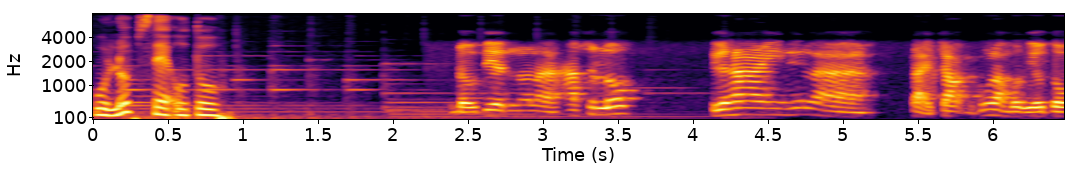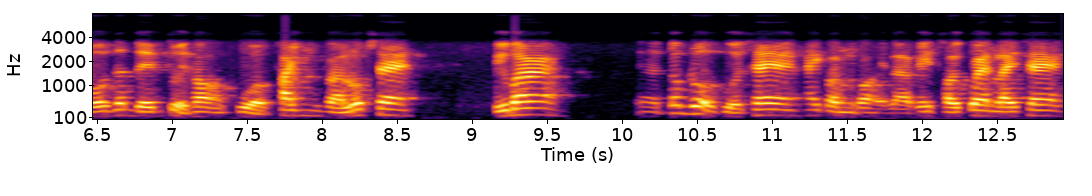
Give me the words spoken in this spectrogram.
của lốp xe ô tô. Đầu tiên nó là áp suất lốp. Thứ hai nữa là tải trọng cũng là một yếu tố dẫn đến tuổi thọ của phanh và lốp xe. Thứ ba, Ờ, tốc độ của xe hay còn gọi là cái thói quen lái xe.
